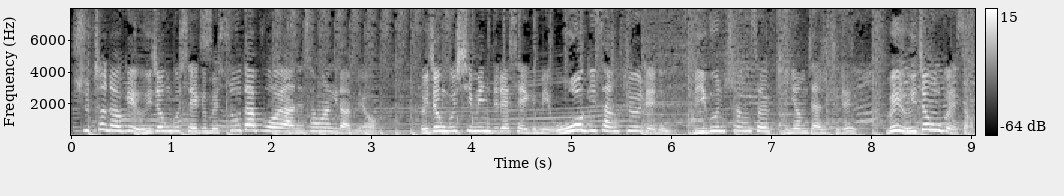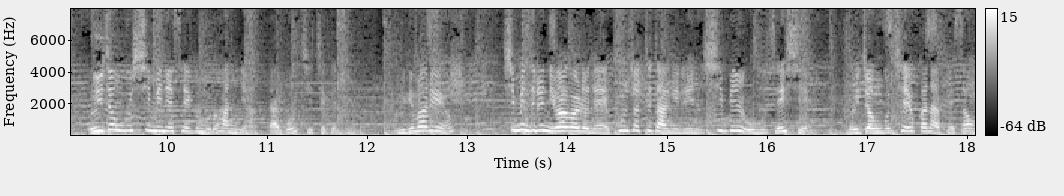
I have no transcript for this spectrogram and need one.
수천억의 의정부 세금을 쏟아부어야 하는 상황이라며 의정부 시민들의 세금이 5억 이상 소요되는 미군 창설 기념잔치를 왜 의정부에서 의정부 시민의 세금으로 하느냐라고 질책했습니다. 그러게 말이에요. 시민들은 이와 관련해 콘서트 당일인 10일 오후 3시에 의정부 체육관 앞에서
